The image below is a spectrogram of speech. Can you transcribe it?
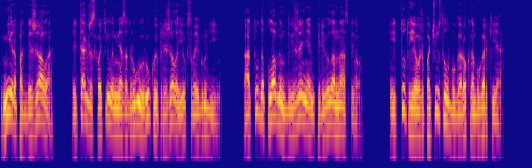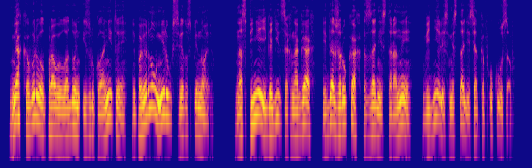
Мира подбежала и также схватила меня за другую руку и прижала ее к своей груди. Оттуда плавным движением перевела на спину. И тут я уже почувствовал бугорок на бугорке. Мягко вырвал правую ладонь из рук Ланиты и повернул Миру к свету спиной. На спине, ягодицах, ногах и даже руках с задней стороны виднелись места десятков укусов.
